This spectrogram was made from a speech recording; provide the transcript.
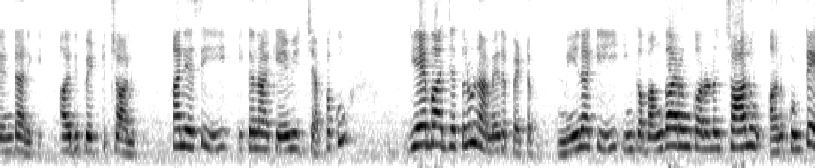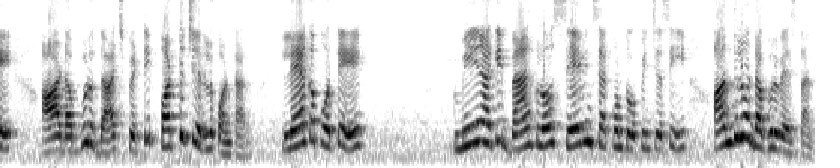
తినడానికి. అది పెట్టు చాలు. అనేసి ఇక నాకేమీ చెప్పకు. ఏ బాధ్యతలు నా మీద పెట్టకు. మీనాకి ఇంకా బంగారం కొనడం చాలు అనుకుంటే ఆ డబ్బులు దాచిపెట్టి పట్టు చీరలు కొంటారు. లేకపోతే మీనాకి బ్యాంకులో సేవింగ్స్ అకౌంట్ ఓపెన్ చేసి అందులో డబ్బులు వేస్తాను.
